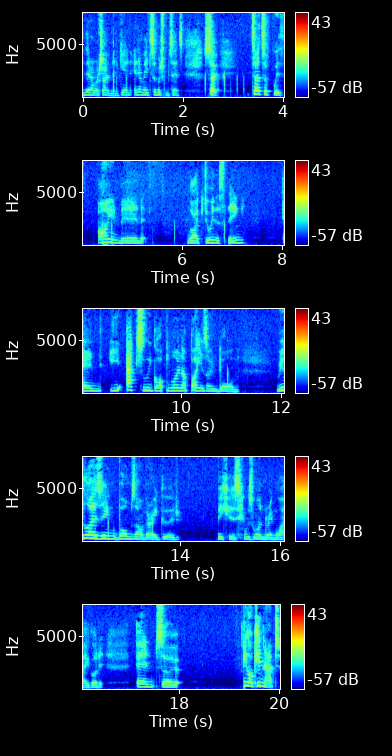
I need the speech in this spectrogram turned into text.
and then I watched Iron Man again, and it made so much more sense. So, it starts off with Iron Man, like, doing this thing, and he actually got blown up by his own bomb, realizing bombs aren't very good, because he was wondering why he got it. And so, he got kidnapped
